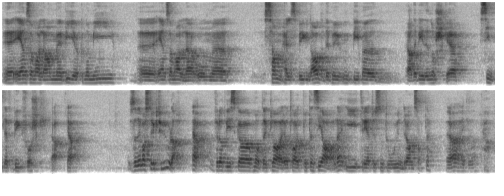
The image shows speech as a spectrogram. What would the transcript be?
eh, en som handler om eh, bioøkonomi, eh, en som handler om eh, samhellsbygnad. Det blir, ja, det blir det norske Sintef Byggforsk. Ja. Ja. Så det var struktur, da. Ja. For at vi skal på en måte klare å ta ut potensialet i 3200 ansatte. ja, ikke sant?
